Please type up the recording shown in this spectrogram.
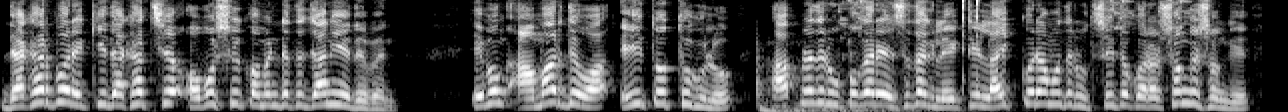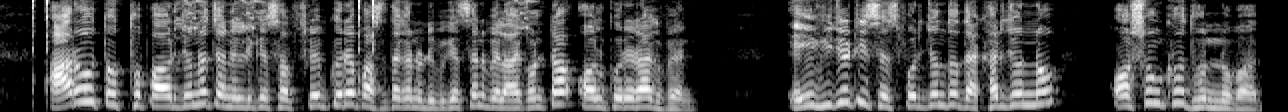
দেখার পরে কি দেখাচ্ছে অবশ্যই কমেন্টেতে জানিয়ে দেবেন। এবং আমার দেওয়া এই তথ্যগুলো আপনাদের উপকারে এসে থাকলে একটি লাইক করে আমাদের উৎসাহিত করার সঙ্গে সঙ্গে আরও তথ্য পাওয়ার জন্য চ্যানেলটিকে সাবস্ক্রাইব করে পাশে থাকা নোটিফিকেশান বেল আইকনটা অল করে রাখবেন। এই ভিডিওটি শেষ পর্যন্ত দেখার জন্য অসংখ্য ধন্যবাদ।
